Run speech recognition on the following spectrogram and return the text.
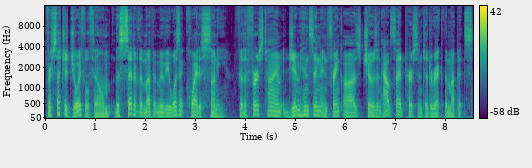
For such a joyful film, the set of The Muppet Movie wasn't quite as sunny. For the first time, Jim Henson and Frank Oz chose an outside person to direct The Muppets.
